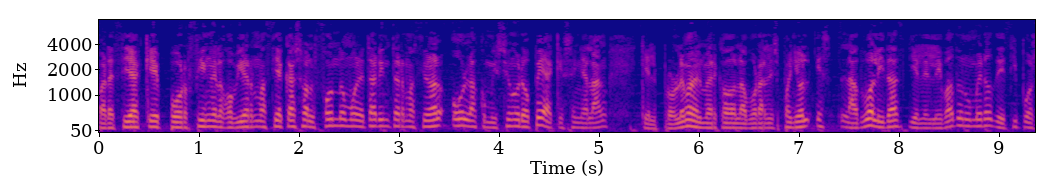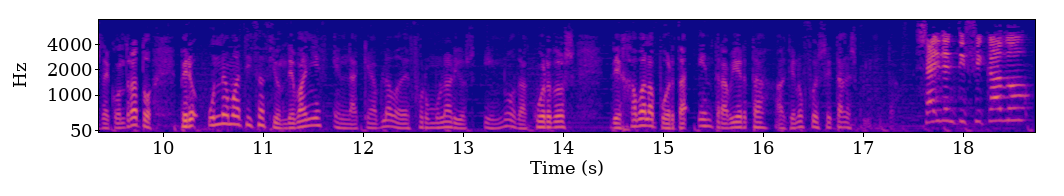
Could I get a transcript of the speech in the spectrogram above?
Parecía que por fin el Gobierno hacía caso al Fondo Monetario Internacional o la Comisión Europea, que señalan que el problema del mercado laboral español es la dualidad y el elevado número de tipos de contrato. Pero una matización de Báñez en la que hablaba de formularios y no de acuerdos dejaba la puerta entreabierta a que no fuese tan explícita. Se ha identificado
